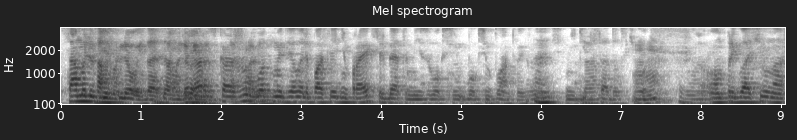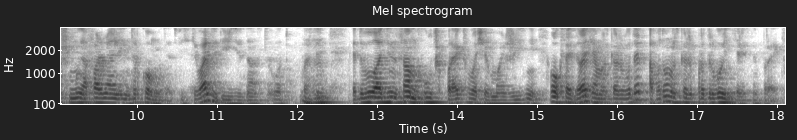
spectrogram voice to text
самый любимый. самый клевый, да, Да, самый любимый? Я расскажу, Как вот мы делали последний проект с ребятами из Voxim, Voxim Plant, вы их знаете, Никита Да. Садовский. вот. Мгм. Он пригласил наш, мы оформляли Интерком, вот этот фестиваль 2019, вот последний. Это был один из самых лучших проектов вообще в моей жизни. О, кстати, давайте я вам расскажу вот это, а потом расскажу про другой интересный проект.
